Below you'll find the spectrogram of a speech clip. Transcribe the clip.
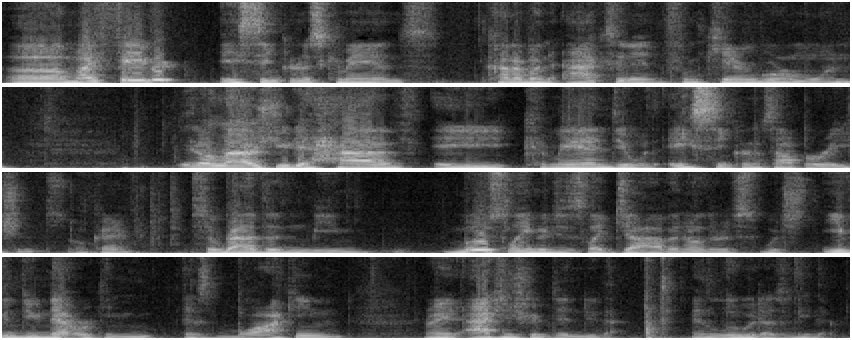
Uh, my favorite asynchronous commands, kind of an accident from Cairngorm 1. It allows you to have a command deal with asynchronous operations, okay? So rather than being most languages like Java and others, which even do networking as blocking, right? ActionScript didn't do that, and Lua doesn't either.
